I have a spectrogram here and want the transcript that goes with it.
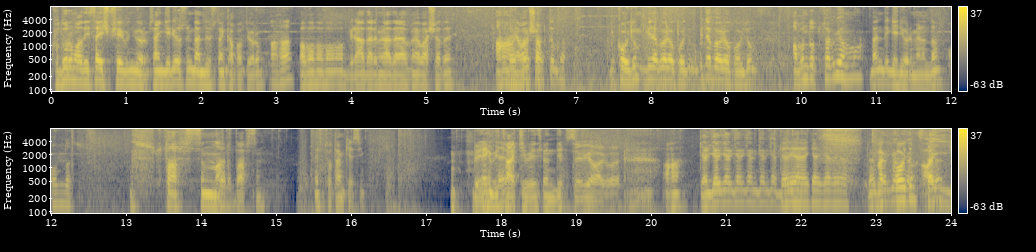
Kudurmadıysa hiçbir şey bilmiyorum. Sen geliyorsun ben de üstten kapatıyorum. Aha. Baba baba baba birader birader yazmaya başladı. Aha Koy, koy, yavaşlattım. koy, Bir koydum bir de böyle koydum bir de böyle koydum. Ha bunu da tutabiliyor mu? Ben de geliyorum yanından. Onu da Tutarsın Tutarım. tutarsın. Neyse totem keseyim. Beni bir Bekle. takip ediyorsun diye seviyor bak bak. Aha gel gel gel gel gel gel gel gel gel gel gel gel. Bak koydum gel. Ay yıks,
